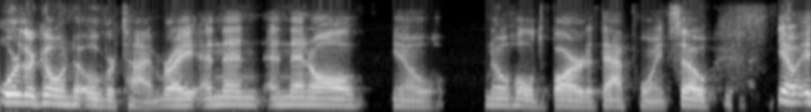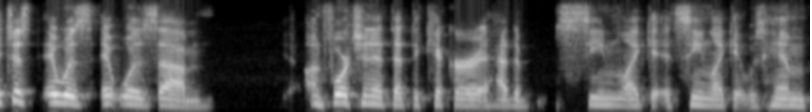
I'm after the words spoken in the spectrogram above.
or they're going to overtime, right? And then and then all, you know, no holds barred at that point. So, you know, it just it was it was um unfortunate that the kicker had to seem like it, it seemed like it was him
